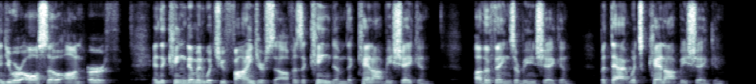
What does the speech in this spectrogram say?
and you are also on earth. And the kingdom in which you find yourself is a kingdom that cannot be shaken. Other things are being shaken, but that which cannot be shaken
